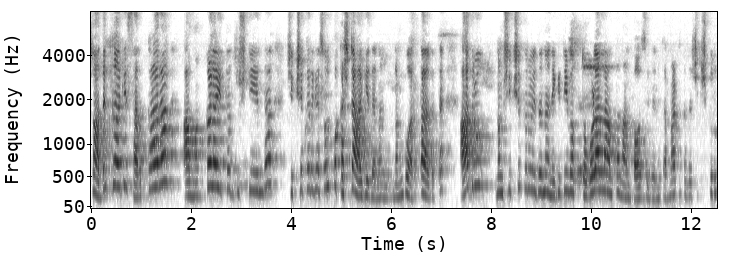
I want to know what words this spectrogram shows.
ಸೊ ಅದಕ್ಕಾಗಿ ಸರ್ಕಾರ ಆ ಮಕ್ಕಳ ಹಿತದೃಷ್ಟಿಯಿಂದ ಶಿಕ್ಷಕರಿಗೆ ಸ್ವಲ್ಪ ಕಷ್ಟ ಆಗಿದೆ. ನಂಗೆ ನಮಗೂ ಅರ್ಥ ಆಗುತ್ತೆ. ಆದರೂ ನಮ್ಮ ಶಿಕ್ಷಕರು ಇದನ್ನು ನೆಗೆಟಿವ್ ಆಗಿ ತಗೊಳ್ಳಲ್ಲ ಅಂತ ನಾನು ಭಾವಿಸಿದ್ದೇನೆ. ಕರ್ನಾಟಕದ ಶಿಕ್ಷಕರು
